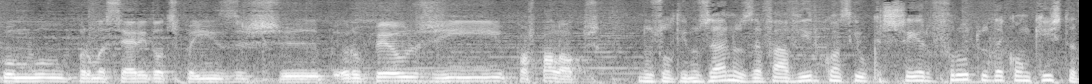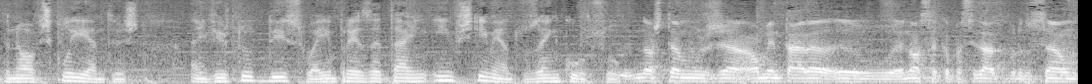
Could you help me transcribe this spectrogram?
como para uma série de outros países eh, europeus e pós-palopes. Nos últimos anos, a Favir conseguiu crescer fruto da conquista de novos clientes. Em virtude disso, a empresa tem investimentos em curso. Nós estamos a aumentar a, a nossa capacidade de produção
